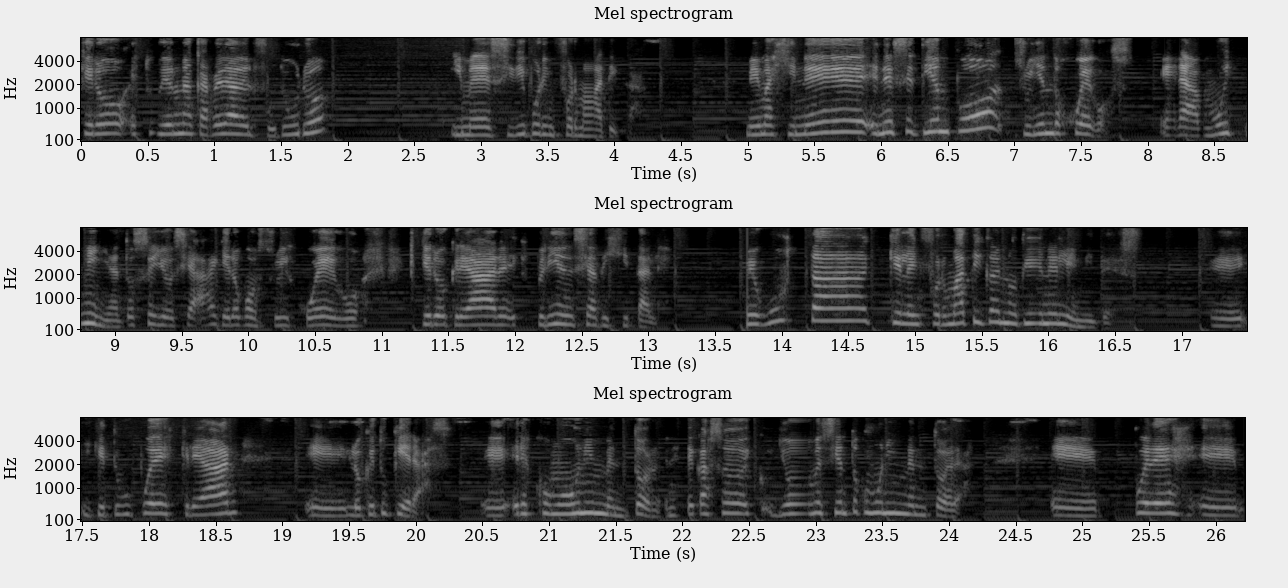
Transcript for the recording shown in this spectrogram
quiero estudiar una carrera del futuro y me decidí por informática. Me imaginé en ese tiempo construyendo juegos. Era muy niña, entonces yo decía, ah, quiero construir juegos, quiero crear experiencias digitales. Me gusta que la informática no tiene límites eh, y que tú puedes crear eh, lo que tú quieras. Eh, eres como un inventor. En este caso, yo me siento como una inventora. Puedes eh,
